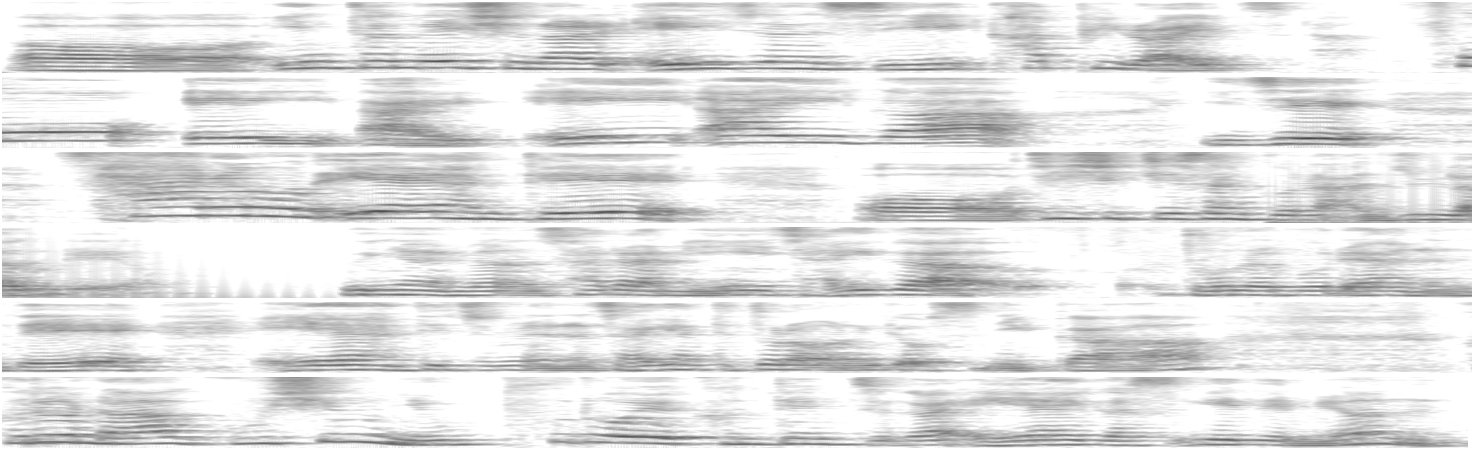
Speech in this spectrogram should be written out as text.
어, International Agency Copyright for AI. AI가 이제 사람은 AI한테 어, 지식재산권을 안 주려고 그래요. 왜냐하면 사람이 자기가 돈을 벌어야 하는데 AI한테 주면은 자기한테 돌아오는 게 없으니까. 그러나 96%의 컨텐츠가 AI가 쓰게 되면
